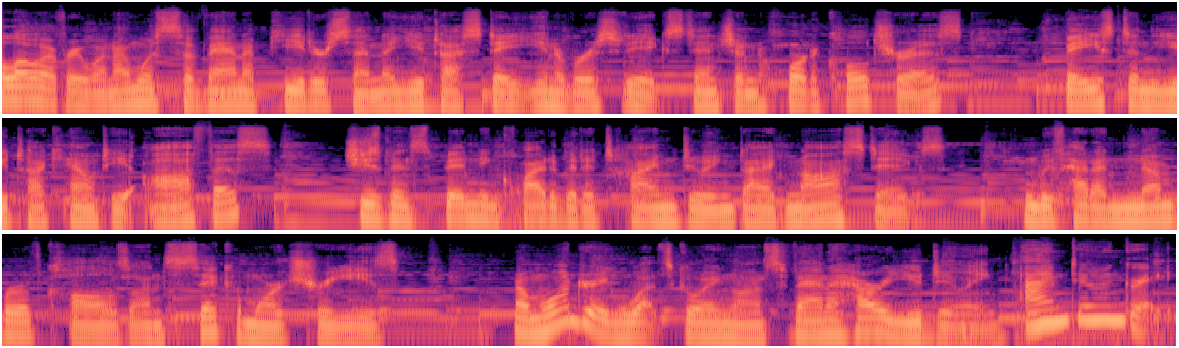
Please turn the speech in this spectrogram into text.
Hello, everyone. I'm with Savannah Peterson, a Utah State University Extension horticulturist based in the Utah County office. She's been spending quite a bit of time doing diagnostics, and we've had a number of calls on sycamore trees. I'm wondering what's going on. Savannah, how are you doing? I'm doing great.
